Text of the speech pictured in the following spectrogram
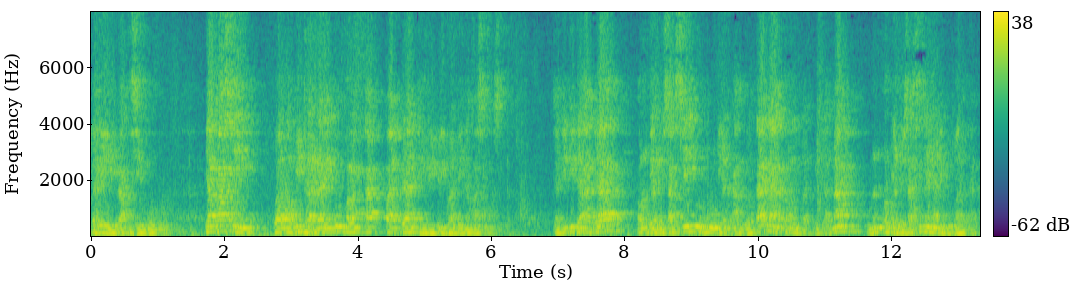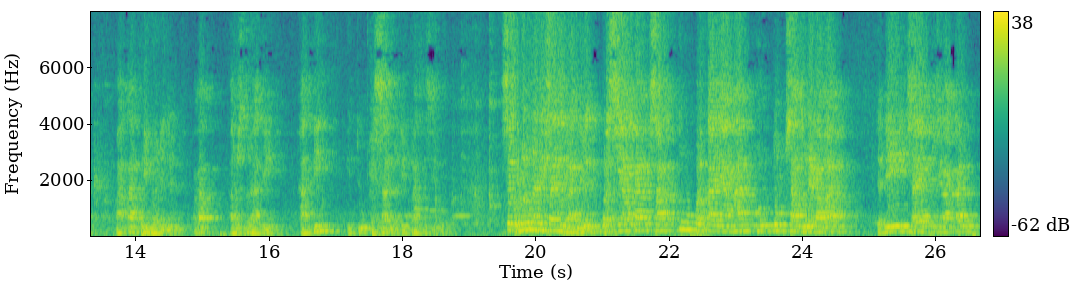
dari praktisi hukum. Yang pasti bahwa pidana itu melekat pada diri pribadinya masing-masing. Jadi tidak ada organisasi kemudian anggotanya terlibat pidana, kemudian organisasinya yang dibubarkan. Maka pribadinya, maka harus berhati. Hati itu pesan dari praktisi hukum. Sebelum nanti saya berlanjut, persiapkan satu pertanyaan untuk satu relawan. Jadi saya persilakan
